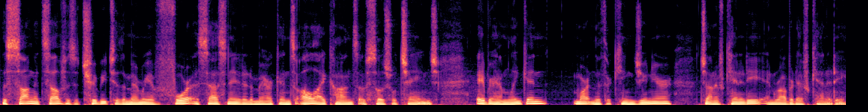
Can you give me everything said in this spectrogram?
The song itself is a tribute to the memory of four assassinated Americans, all icons of social change Abraham Lincoln, Martin Luther King Jr., John F. Kennedy, and Robert F. Kennedy.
